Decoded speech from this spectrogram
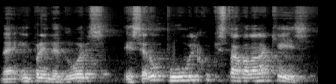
né, empreendedores. Esse era o público que estava lá na case.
